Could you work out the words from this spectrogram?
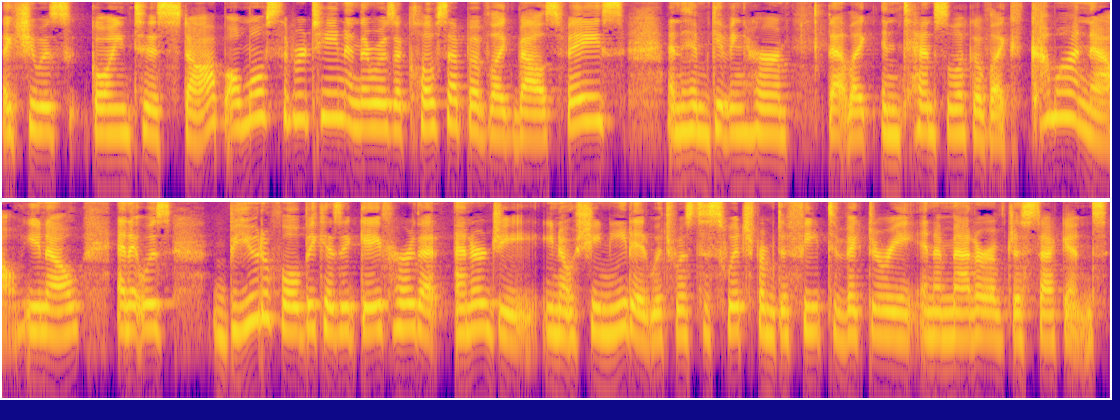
like she was going to stop almost the routine. And there was a close up of like Val's face and him giving her that like intense look of like, come on now, you know? And it was beautiful because it gave her that energy, you know, she needed, which was to switch from defeat to victory in a matter of just seconds.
